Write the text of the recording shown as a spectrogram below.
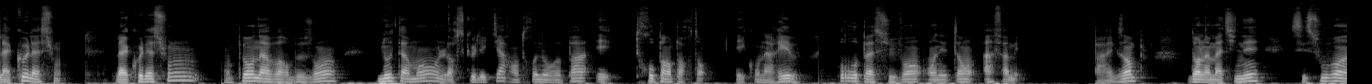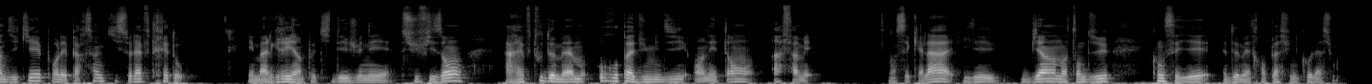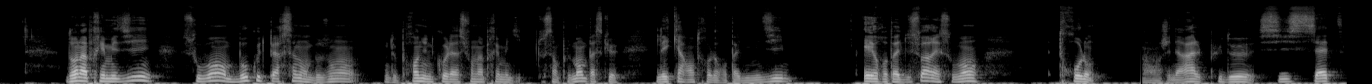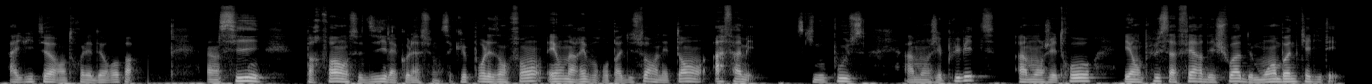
La collation. La collation, on peut en avoir besoin, notamment lorsque l'écart entre nos repas est trop important et qu'on arrive au repas suivant en étant affamé. Par exemple, dans la matinée, c'est souvent indiqué pour les personnes qui se lèvent très tôt. Et malgré un petit déjeuner suffisant, arrivent tout de même au repas du midi en étant affamés. Dans ces cas-là, il est bien entendu conseillé de mettre en place une collation. Dans l'après-midi, souvent beaucoup de personnes ont besoin de prendre une collation l'après-midi, tout simplement parce que l'écart entre le repas du midi et le repas du soir est souvent trop long. En général, plus de 6, 7 à 8 heures entre les deux repas. Ainsi, parfois on se dit la collation, c'est que pour les enfants et on arrive au repas du soir en étant affamé, ce qui nous pousse à manger plus vite, à manger trop et en plus à faire des choix de moins bonne qualité.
